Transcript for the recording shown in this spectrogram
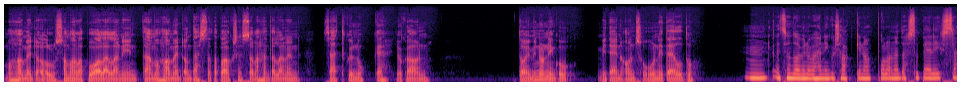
Mohammed on ollut samalla puolella, niin tämä Mohammed on tässä tapauksessa vähän tällainen sätkynukke, joka on toiminut niin kuin miten on suunniteltu. Mm. Että se on toiminut vähän niin kuin shakkinappulana tässä pelissä.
